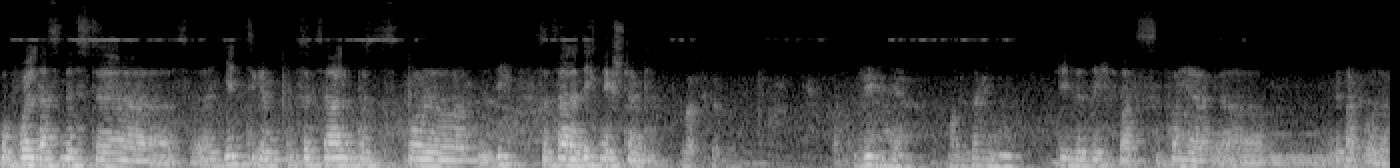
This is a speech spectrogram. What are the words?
Obwohl das mit der äh, jetzigen sozialen Pos- Po- Sicht, sozialer Sicht nicht stimmt. Was stimmt? Видение, вот это видение. Diese Sicht, was vorher äh, gesagt wurde.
